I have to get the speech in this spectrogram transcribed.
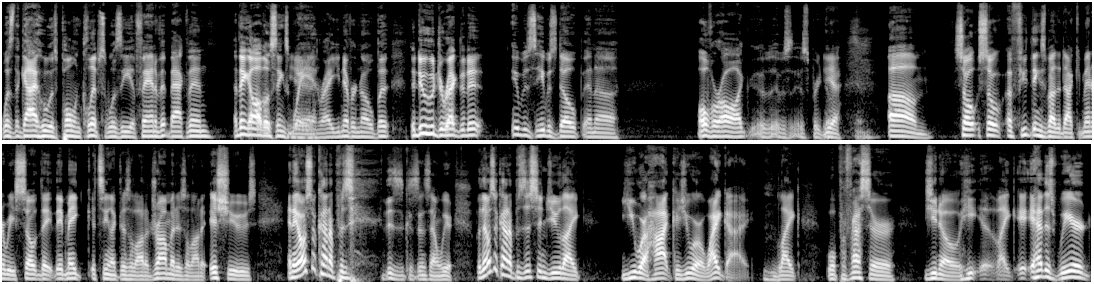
was the guy who was pulling clips was he a fan of it back then? I think all those things weigh Yeah. in, right? You never know. But the dude who directed it, it was he was dope, and uh overall, it was it was, pretty dope. Yeah. Um. So so a few things about the documentary. So they they make it seem like there's a lot of drama, there's a lot of issues, and they also kind of pos- this is gonna sound weird, but they also kind of positioned you like you were hot because you were a white guy. Mm-hmm. Like, well, professor, you know, he like it, had this weird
